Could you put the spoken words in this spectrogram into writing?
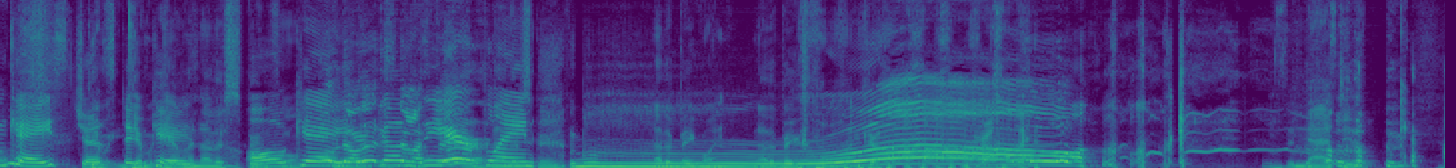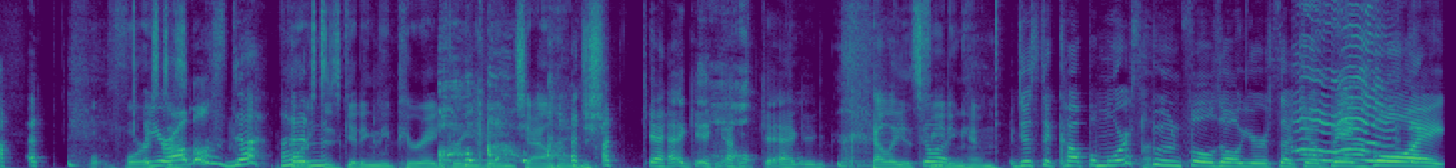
in case. Just Give- in give- case. give him another spoonful. Okay, Oh, no, here that is comes not the fair. airplane. Another spoonful. Another big one. Another big one. Oh, Whoa. It's a nasty. Forrest You're is, almost done. Forrest is getting the pureed green bean challenge. I'm gagging. I'm gagging. Kelly is Go on. feeding him. Just a couple more spoonfuls. Oh, you're such a big boy.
